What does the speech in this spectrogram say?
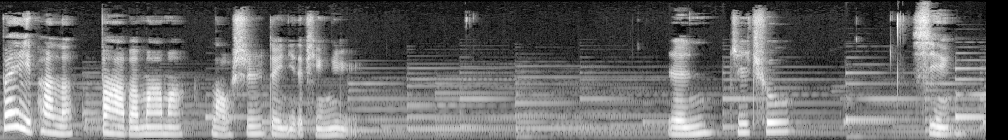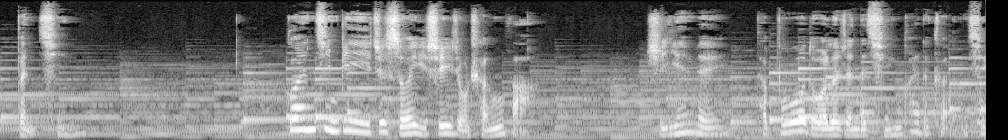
背叛了？”爸爸妈妈、老师对你的评语。人之初，性本勤。关禁闭之所以是一种惩罚，是因为它剥夺了人的勤快的可能性。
